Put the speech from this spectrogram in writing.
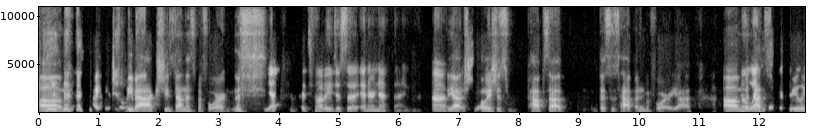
Um, I think she'll be back. She's done this before. Yeah. it's probably just an internet thing. Um, yeah, she always just pops up. This has happened before, yeah. Um, no, but like that's look at this really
